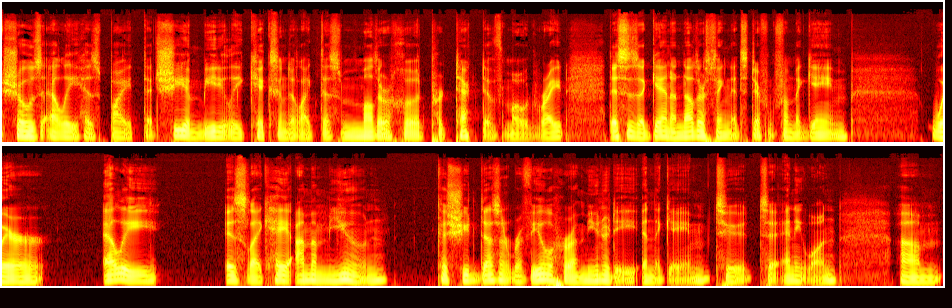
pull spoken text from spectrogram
shows Ellie his bite that she immediately kicks into like this motherhood protective mode, right? This is again another thing that's different from the game where Ellie is like, "Hey, I'm immune." Because she doesn't reveal her immunity in the game to to anyone, um,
